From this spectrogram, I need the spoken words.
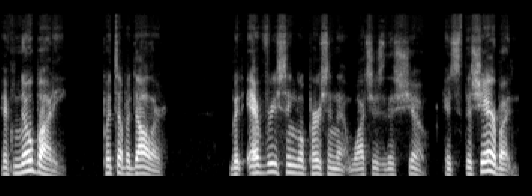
If nobody puts up a dollar, but every single person that watches this show hits the share button,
